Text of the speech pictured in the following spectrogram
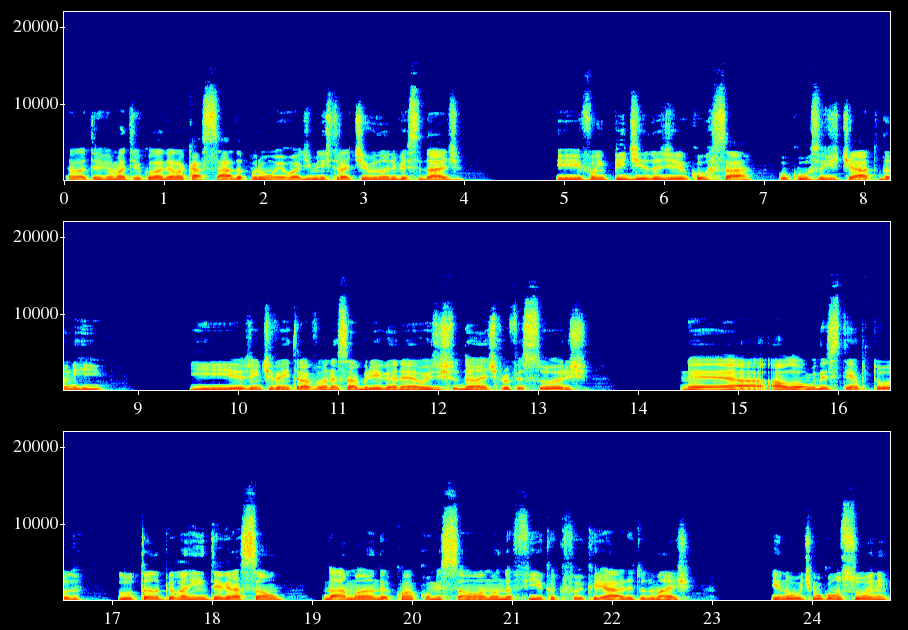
Ela teve a matrícula dela caçada por um erro administrativo da universidade e foi impedida de cursar o curso de teatro da Unirio. E a gente vem travando essa briga, né, os estudantes, professores, né, ao longo desse tempo todo, lutando pela reintegração da Amanda com a comissão Amanda Fica, que foi criada e tudo mais. E no último consune,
